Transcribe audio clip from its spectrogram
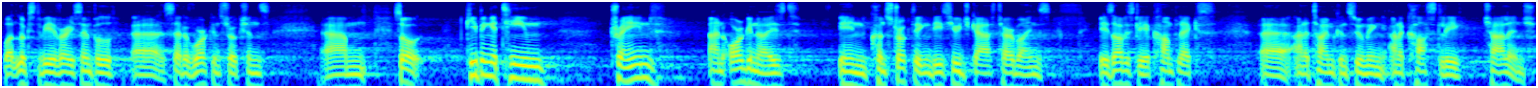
what looks to be a very simple uh, set of work instructions. Um, so keeping a team trained and organized in constructing these huge gas turbines is obviously a complex uh, and a time-consuming and a costly challenge.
